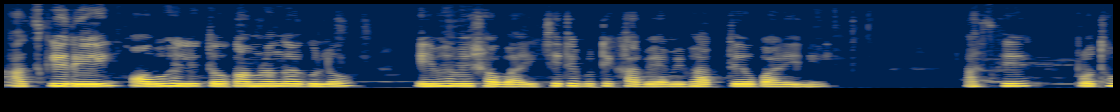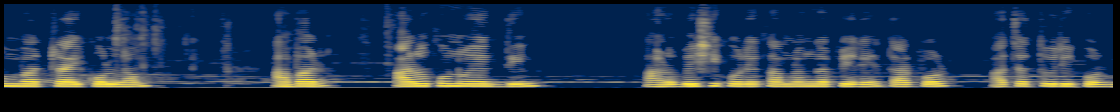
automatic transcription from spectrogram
আজকের এই অবহেলিত কামরাঙ্গাগুলো এভাবে সবাই চেটেপুটে খাবে আমি ভাবতেও পারিনি। আজকে প্রথমবার ট্রাই করলাম। আবার আরও কোনো একদিন আরও বেশি করে কামরাঙ্গা পেরে তারপর আচার তৈরি করব।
